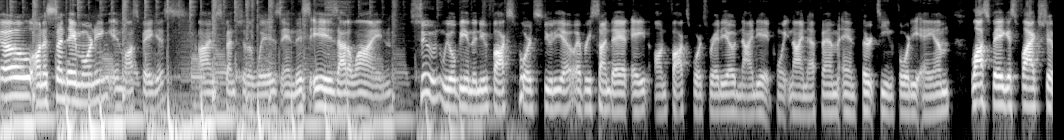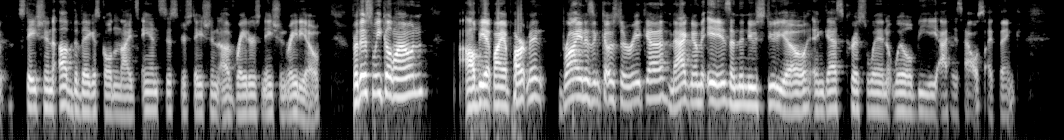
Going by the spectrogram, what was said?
go on a Sunday morning in Las Vegas. I'm Spencer the Wiz, and this is Outta Line. Soon we will be in the new Fox Sports studio every Sunday at 8 on Fox Sports Radio 98.9 FM and 1340 AM. Las Vegas flagship station of the Vegas Golden Knights and sister station of Raiders Nation Radio. For this week alone, I'll be at my apartment Brian is in Costa Rica. Magnum is in the new studio, and guest Chris Wynn will be at his house, I think.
